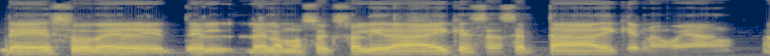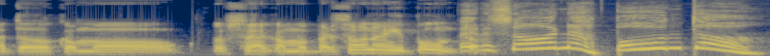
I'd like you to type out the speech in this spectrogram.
de eso, de, de- de la homosexualidad y que sea aceptada y que nos vean a todos como, o sea, como personas y punto. Personas, punto.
